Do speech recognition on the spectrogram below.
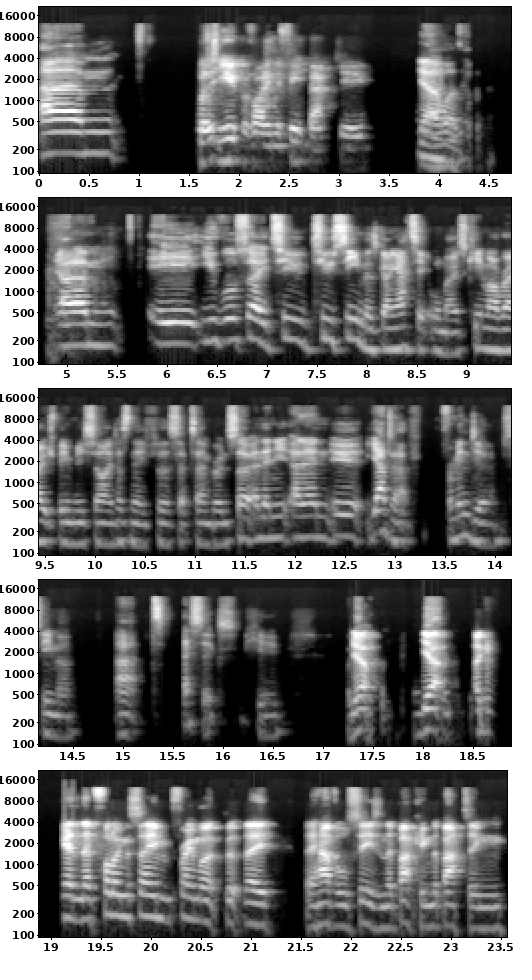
Um, Was it you providing the feedback, Hugh? Yeah, No. well, Um, you've also two two seamers going at it almost. Kemar Roach being re-signed, hasn't he, for September, and so and then you and then uh, Yadav from India, seamer at Essex, Hugh. Yeah, yeah. Again, they're following the same framework that they they have all season. They're backing the batting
